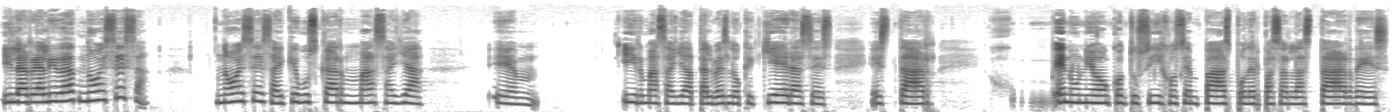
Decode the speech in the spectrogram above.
Y la realidad no es esa, no es esa, hay que buscar más allá, em, ir más allá, tal vez lo que quieras es estar en unión con tus hijos, en paz, poder pasar las tardes,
